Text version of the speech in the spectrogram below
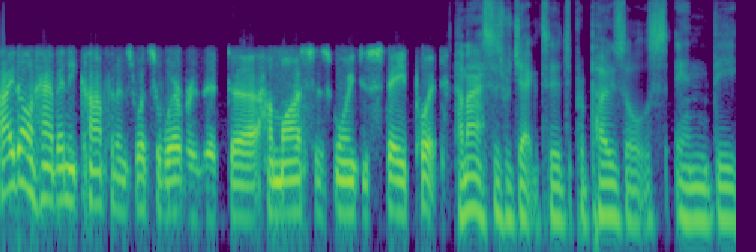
I don't have any confidence whatsoever that uh, Hamas is going to stay put. Hamas has rejected proposals in the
